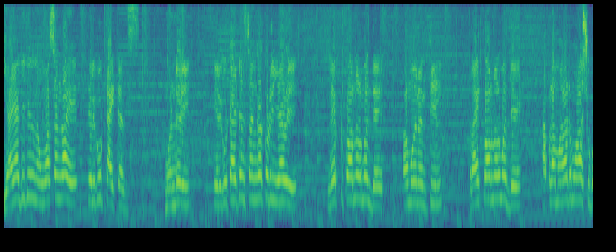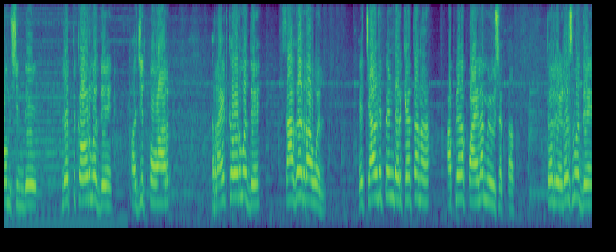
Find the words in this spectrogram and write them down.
या यादीतील नववा संघ आहे तेलुगू टायटन्स. मंडळी तेलुगू टायटन्स संघाकडून यावेळी लेफ्ट कॉर्नरमध्ये अमन अंतिल राईट कॉर्नरमध्ये आपला मराठमोळा शुभम शिंदे लेफ्ट कव्हरमध्ये अजित पवार राईट कव्हरमध्ये सागर रावल. हे चार डिफेंडर खेळताना आपल्याला पाहायला मिळू शकतात. तर रेडर्समध्ये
